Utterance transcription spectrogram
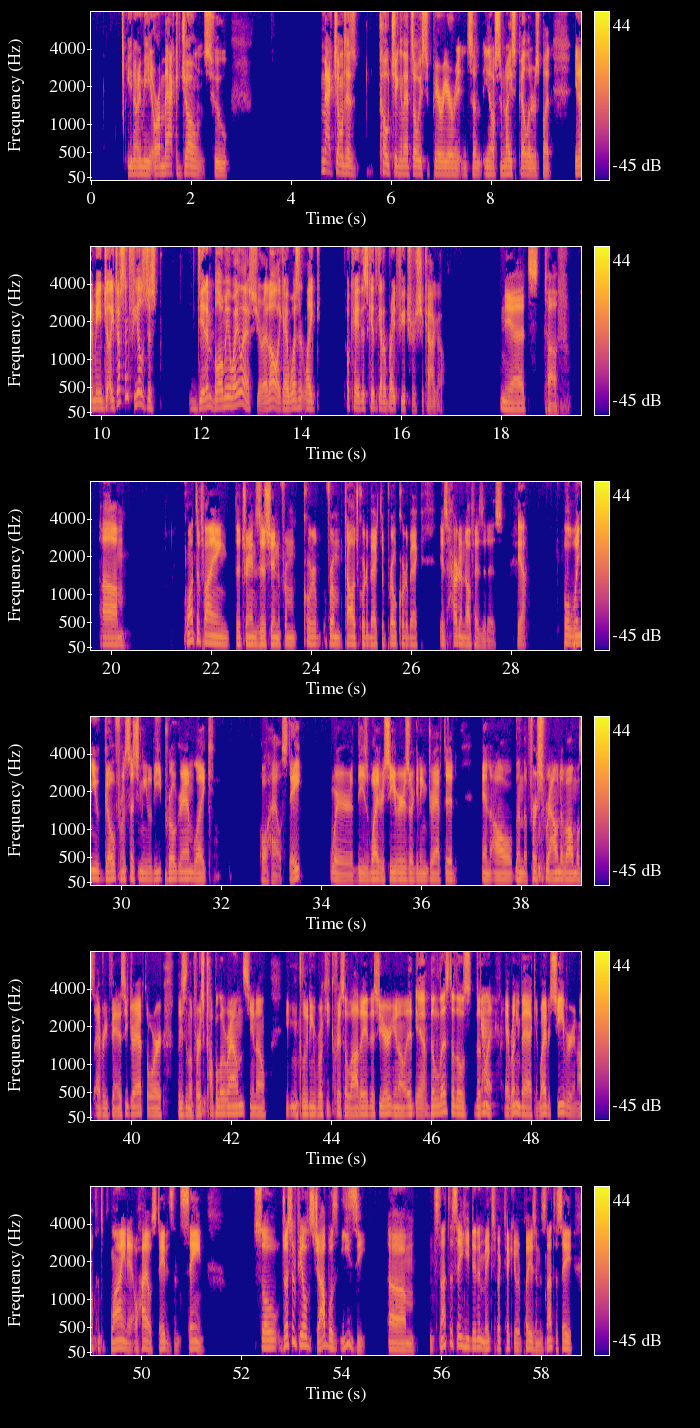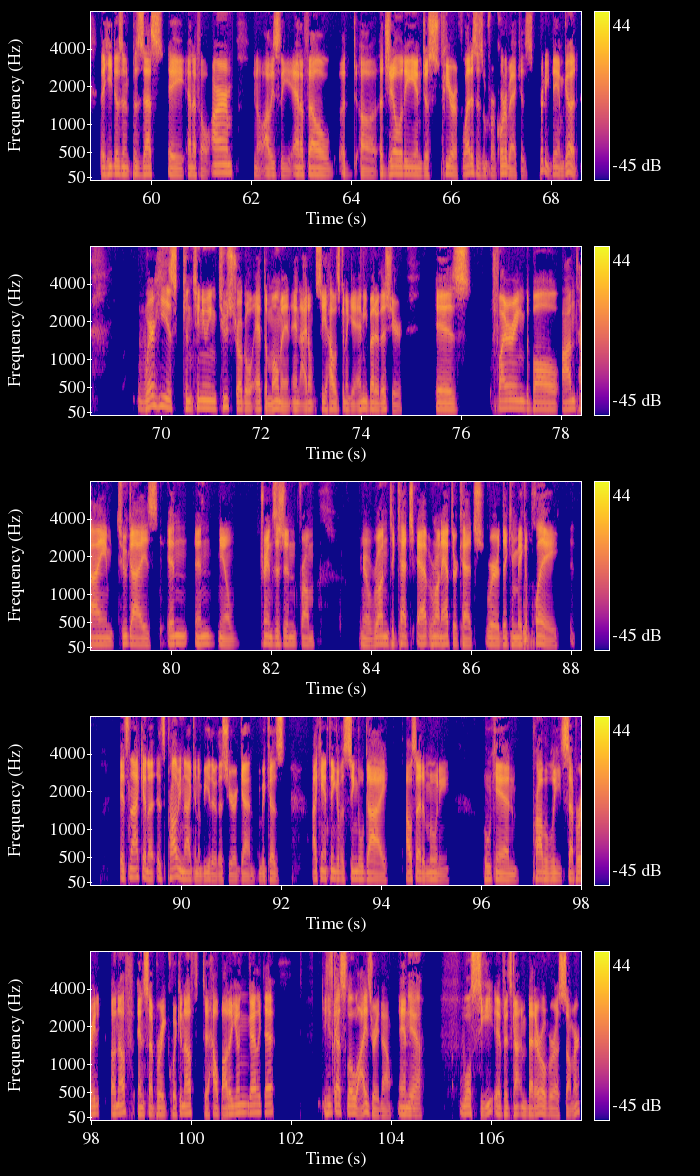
you know what i mean or a mac jones who mac jones has coaching and that's always superior and some you know some nice pillars but you know what i mean like justin fields just didn't blow me away last year at all. Like I wasn't like, okay, this kid's got a bright future in Chicago. Yeah, it's tough. Um quantifying the transition from quarter from college quarterback to pro quarterback is hard enough as it is. Yeah. But when you go from such an elite program like Ohio State, where these wide receivers are getting drafted in all in the first round of almost every fantasy draft, or at least in the first couple of rounds. You know, including rookie Chris Olave this year. You know, it yeah. the list of those the talent at running back and wide receiver and offensive line at Ohio State is insane. So Justin Fields' job was easy. Um, it's not to say he didn't make spectacular plays, and it's not to say that he doesn't possess a NFL arm you know, obviously NFL uh, agility and just pure athleticism for a quarterback is pretty damn good. Where he is continuing to struggle at the moment, and I don't see how it's going to get any better this year, is firing the ball on time to guys in in you know transition from you know run to catch at, run after catch where they can make a play it's not gonna it's probably not gonna be there this year again because I can't think of a single guy outside of Mooney who can probably separate enough and separate quick enough to help out a young guy like that. He's got slow eyes right now, and yeah, we'll see if it's gotten better over a summer.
